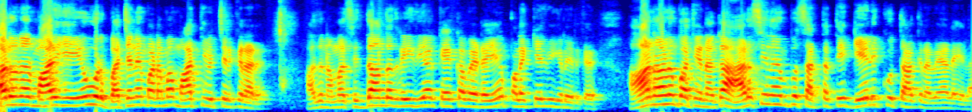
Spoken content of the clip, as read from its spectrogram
ஆளுநர் மாளிகையும் ஒரு பஜனை படமா மாத்தி வச்சிருக்கிறாரு. அது நம்ம சித்தாந்த ரீதியா கேட்க வேண்டிய பல கேள்விகள் இருக்கு. ஆனாலும் பாத்தீங்கன்னாக்கா அரசியலமைப்பு சட்டத்தை கேலிக்கூத்தாக்குற வேலையில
